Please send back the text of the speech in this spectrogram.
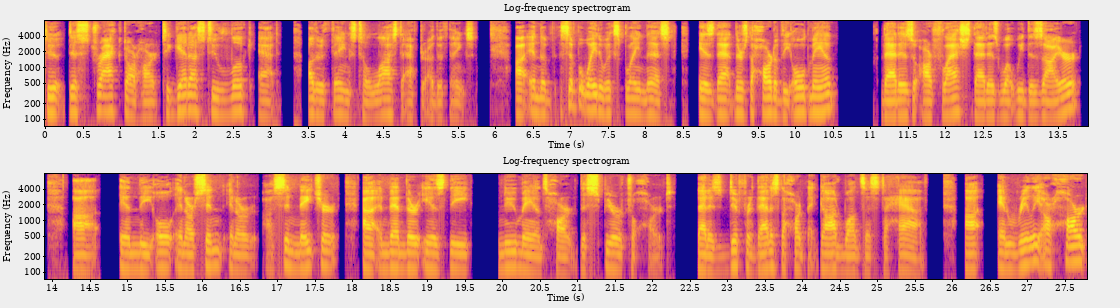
to distract our heart, to get us to look at other things, to lust after other things. Uh, and the simple way to explain this is that there's the heart of the old man, that is our flesh, that is what we desire. Uh, in the old in our sin in our uh, sin nature. Uh, and then there is the new man's heart the spiritual heart. That is different. That is the heart that god wants us to have. Uh, and really our heart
